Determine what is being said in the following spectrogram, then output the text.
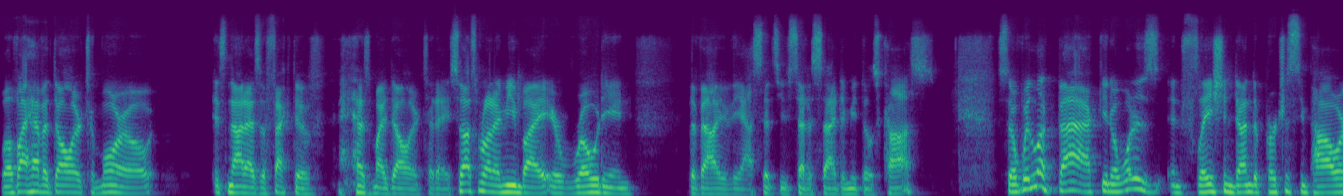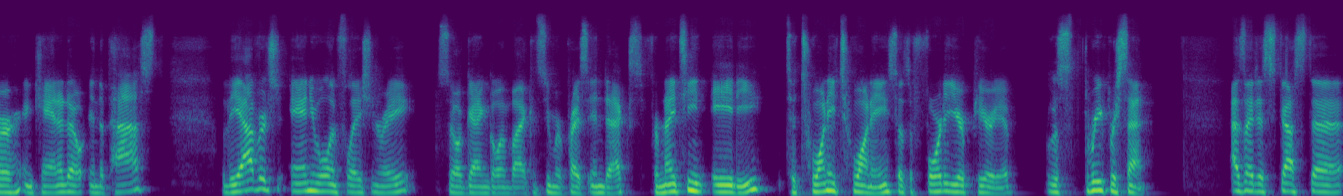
Well, if I have a dollar tomorrow, it's not as effective as my dollar today. So that's what I mean by eroding the value of the assets you've set aside to meet those costs. So if we look back, you know, what has inflation done to purchasing power in Canada in the past? The average annual inflation rate, so again, going by consumer price index from 1980 to 2020, so it's a 40 year period, was 3%. As I discussed uh,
